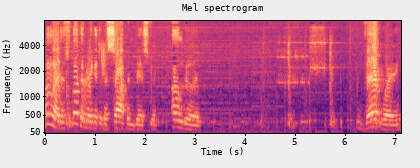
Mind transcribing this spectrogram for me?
I'm like, this fucking make it to the shopping district. I'm good. That way,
